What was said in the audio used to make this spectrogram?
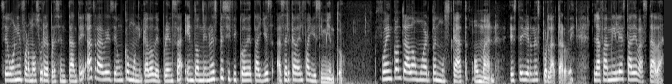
según informó su representante a través de un comunicado de prensa en donde no especificó detalles acerca del fallecimiento. Fue encontrado muerto en Muscat, Omán, este viernes por la tarde. La familia está devastada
